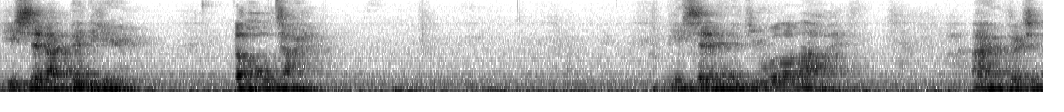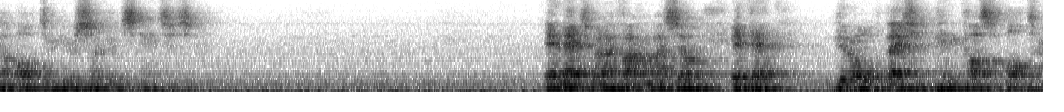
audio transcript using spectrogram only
He said, I've been here the whole time. He said, and if you will allow it, I am fixing to alter your circumstances. And that's when I found myself at that good old fashioned Pentecostal altar.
